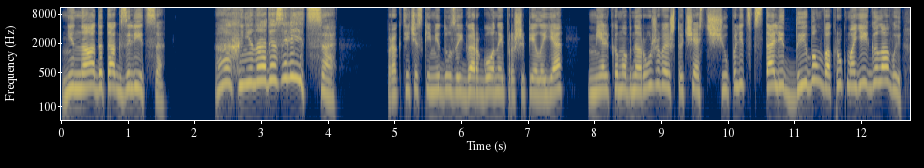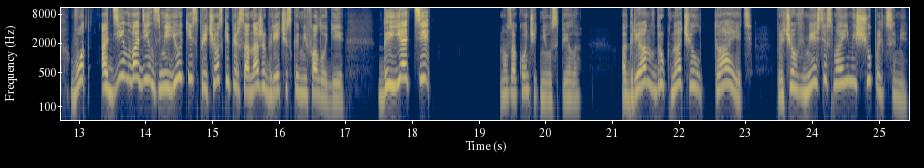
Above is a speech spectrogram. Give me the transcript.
Не надо так злиться!» «Ах, не надо злиться!» Практически медузой горгоной прошипела я, мельком обнаруживая, что часть щупалец встали дыбом вокруг моей головы. Вот один в один змеюки из прически персонажа греческой мифологии. «Да я те...» Но закончить не успела. Адриан вдруг начал таять, причем вместе с моими щупальцами.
